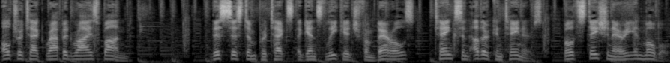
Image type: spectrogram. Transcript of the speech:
Ultratech Rapid Rise Bund. This system protects against leakage from barrels, tanks and other containers, both stationary and mobile.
